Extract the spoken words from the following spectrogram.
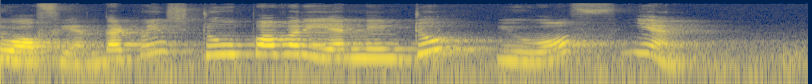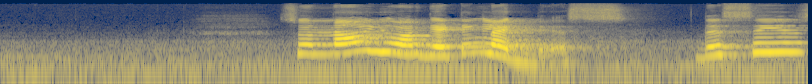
U of n. That means 2 power n into U of n. So, now you are getting like this. This is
